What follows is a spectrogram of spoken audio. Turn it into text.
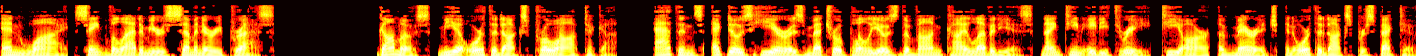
N.Y., St. Vladimir's Seminary Press. Gamos, Mia Orthodox Proaoptica. Athens, Ektos Hieras Metropolios the von Kai Levitias, 1983, tr. of Marriage, an Orthodox Perspective.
